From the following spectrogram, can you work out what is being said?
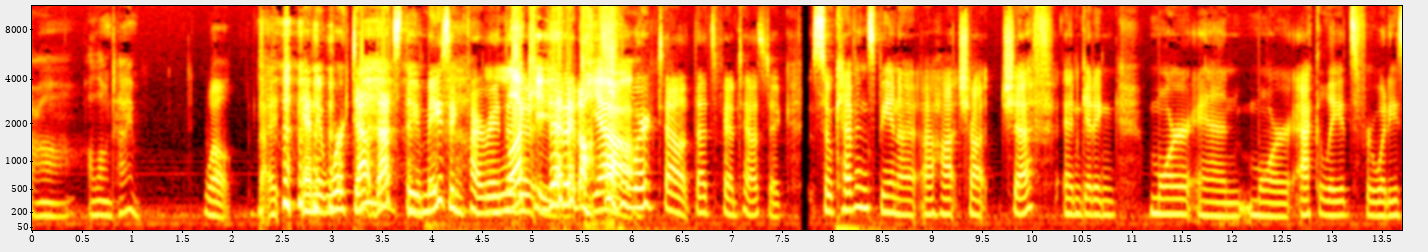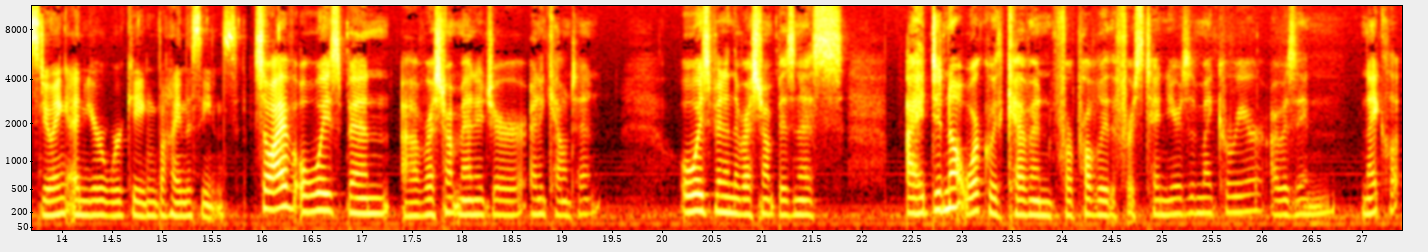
uh, a long time. Well, I, and it worked out. That's the amazing part, right? Lucky. that it, that it all Yeah. worked out. That's fantastic. So Kevin's being a, a hotshot chef and getting more and more accolades for what he's doing, and you're working behind the scenes. So I've always been a restaurant manager and accountant. Always been in the restaurant business. I did not work with Kevin for probably the first 10 years of my career. I was in nightclub,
